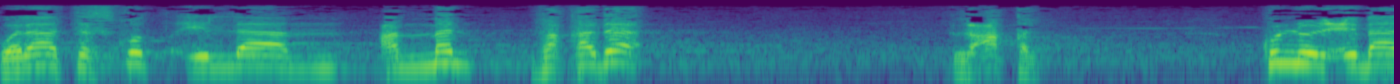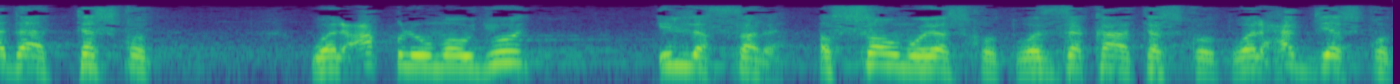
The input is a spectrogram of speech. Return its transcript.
ولا تسقط إلا عمن فقد العقل. كل العبادات تسقط والعقل موجود إلا الصلاة. الصوم يسقط والزكاة تسقط والحج يسقط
